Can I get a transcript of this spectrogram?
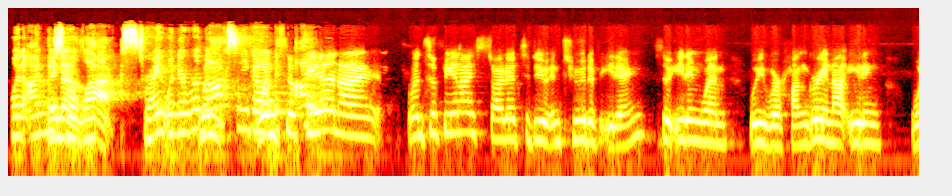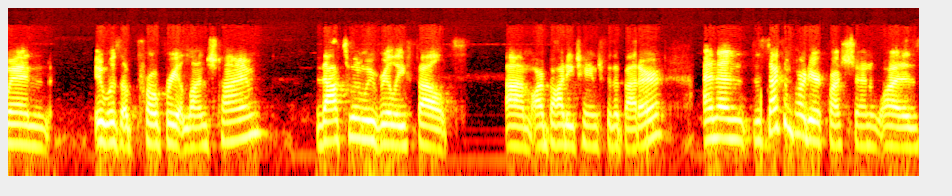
When I'm just relaxed, right? When you're When- relaxed and you go, when Sophia I, and I when Sophia and I started to do intuitive eating, so eating when we were hungry and not eating when it was appropriate lunchtime, that's when we really felt um, our body change for the better. And then the second part of your question was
